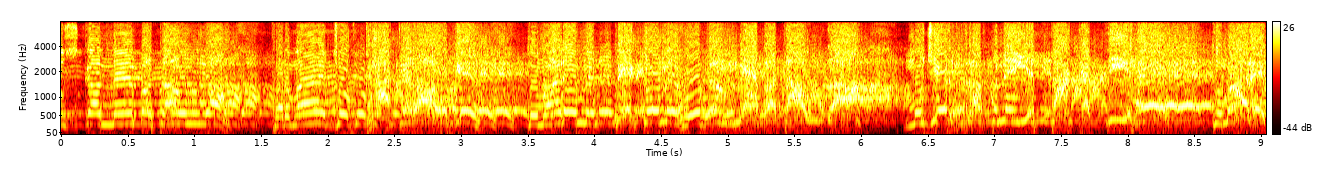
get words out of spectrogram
उसका मैं बताऊँगा। फरमाया, जो खा कर आओगे, तुम्हारे में पेटों में होगा, मैं बताऊँगा। मुझे रब ने ये ताकत दी है। तुम्हारे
